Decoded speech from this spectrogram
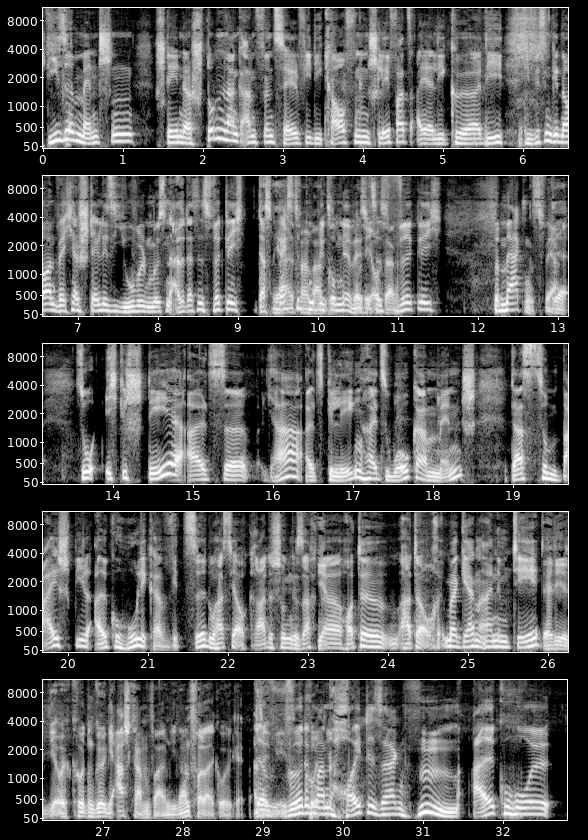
Diese Menschen stehen da stundenlang an für ein Selfie, die kaufen Schläferz-Eierlikör, die, die wissen genau, an welcher Stelle sie jubeln müssen. Also das ist wirklich das Ja, beste das Publikum Wahnsinn, der Welt. Es auch ist sagen. wirklich bemerkenswert. Ja. So, ich gestehe als, äh, ja, als gelegenheitswoker Mensch, dass zum Beispiel Alkoholikerwitze, du hast ja auch gerade schon gesagt, Ja. äh, Hotte hatte auch immer gern einen Tee. Der, die, die Kurt und Gürgen, die Arschkamen vor allem, die waren voll Alkoholiker. Da wie- würde man heute sagen, hm,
